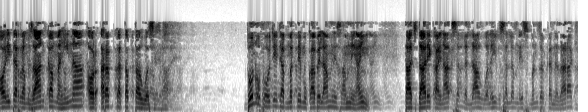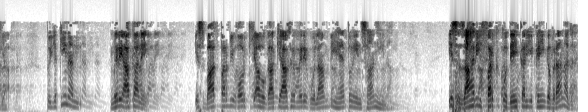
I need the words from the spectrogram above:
और इधर रमज़ान का महीना और अरब का तपता हुआ सहरा है। दोनों फौजें जब मध्य मुकाबले आमने सामने आई, ताजदार कायनात सल्लल्लाहु अलैहि वसल्लम ने इस मंजर का नज़ारा किया। तो यकीनन, मेरे आका ने इस बात पर भी गौर किया होगा कि आखिर मेरे गुलाम भी हैं तो इंसान ही ना। इस जाहरी फ़र्क को देखकर ये कहीं घबरा ना जाए।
